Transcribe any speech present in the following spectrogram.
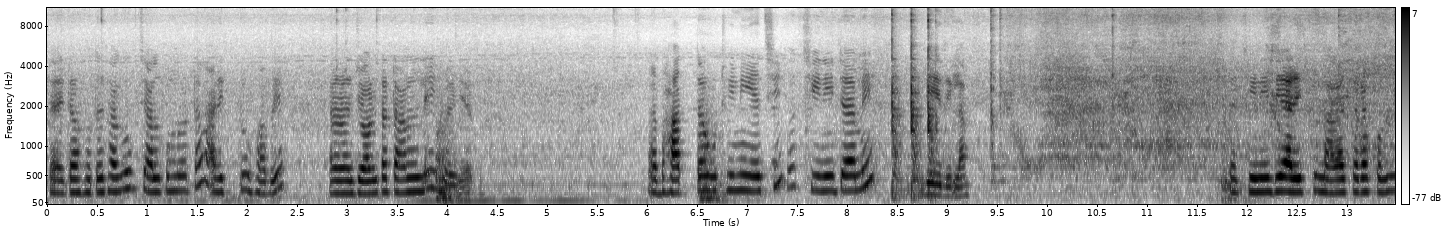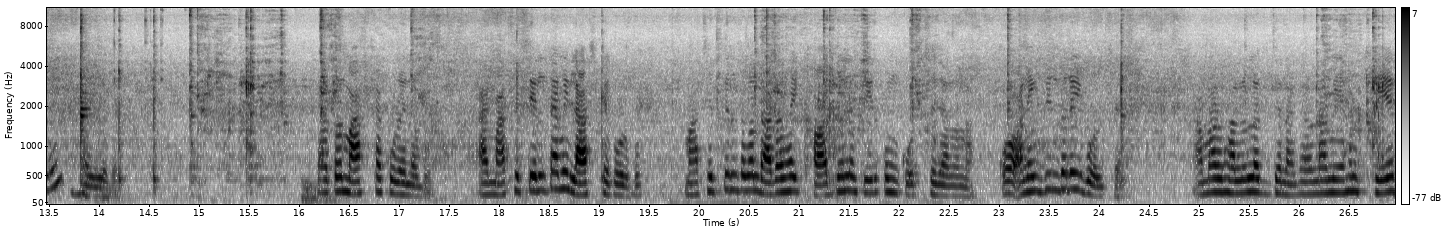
তা এটা হতে থাকুক চাল কুমড়োটা, আর একটু হবে কারণ জলটা টানলেই হয়ে যাবে। আর ভাতটা উঠিয়ে নিয়েছি, চিনিটা আমি দিয়ে দিলাম। চিনি দিয়ে আর একটু নাড়াচাড়া করলেই হয়ে যাবে। তারপর মাছটা করে নেব। আর মাছের তেলটা আমি লাস্টে করব। মাছের তেল তোমার দাদাভাই খাওয়ার জন্য কীরকম করছে জানো না? অনেক দিন ধরেই বলছে। আমার ভালো লাগছে না, কারণ আমি এখন খেয়ে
